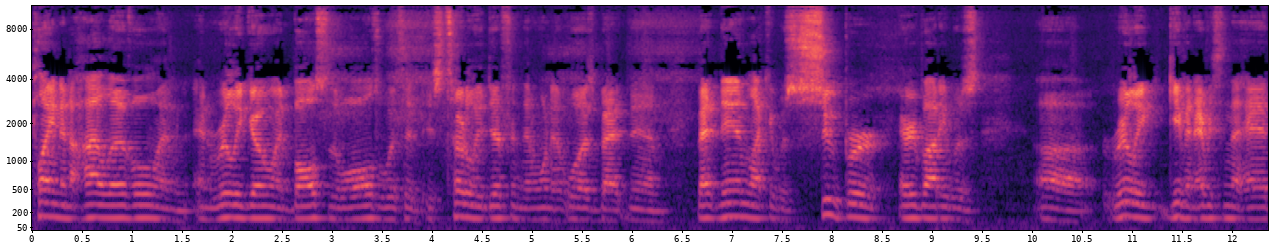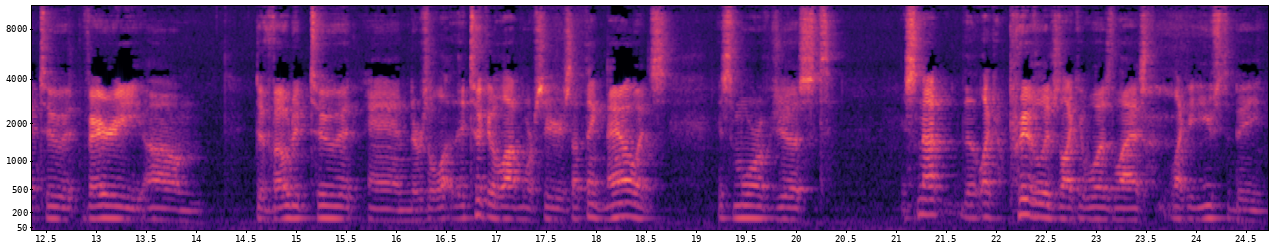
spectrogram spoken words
playing at a high level and, and really going balls to the walls with it is totally different than when it was back then. Back then, like it was super, everybody was uh, really giving everything they had to it, very um, devoted to it, and there was a lot. They took it a lot more serious. I think now it's it's more of just it's not the, like a privilege like it was last like it used to be.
